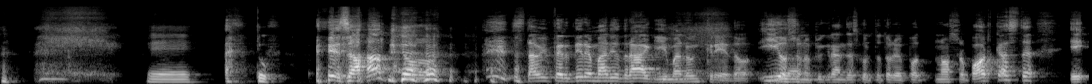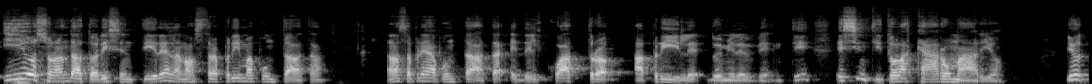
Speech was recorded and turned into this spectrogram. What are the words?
eh, tu. esatto. Stavi per dire Mario Draghi, ma non credo. Io no. sono più grande ascoltatore del po- nostro podcast e io sono andato a risentire la nostra prima puntata. La nostra prima puntata è del 4 aprile 2020 e si intitola Caro Mario. Io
